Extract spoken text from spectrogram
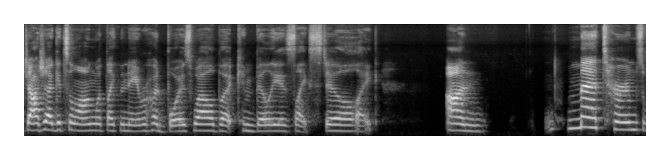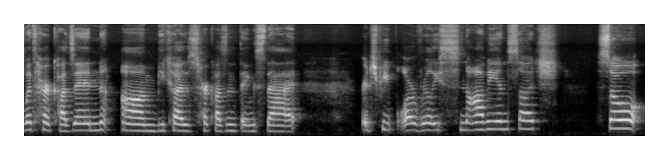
Jaja gets along with like the neighborhood boys well, but Kambili is like still like on meh terms with her cousin um because her cousin thinks that rich people are really snobby and such. So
